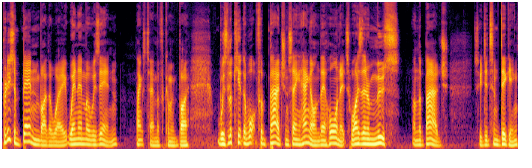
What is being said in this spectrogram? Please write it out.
Producer Ben, by the way, when Emma was in, thanks to Emma for coming by, was looking at the Watford badge and saying, hang on, they're Hornets. Why is there a moose on the badge? So he did some digging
